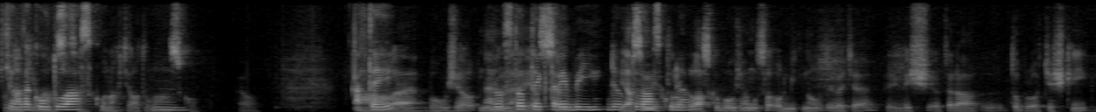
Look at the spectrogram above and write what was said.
Chtěla takovou tu lásku. Ona chtěla tu lásku. Hmm. A ty? Ale bohužel ne. Byl jsi to ty, který by jí dal já tu jsem lásku tu dal? lásku bohužel musel odmítnout, Ivetě, i když teda to bylo těžký.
